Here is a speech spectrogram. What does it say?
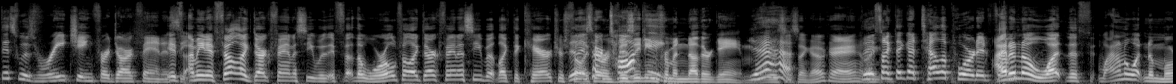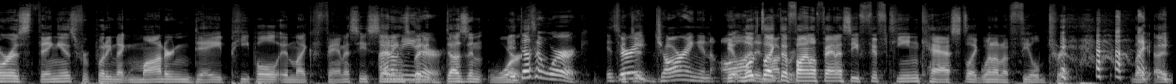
this was reaching for dark fantasy. It's, I mean, it felt like dark fantasy was. If the world felt like dark fantasy, but like the characters felt they like they were start visiting from another game. Yeah. it's just like okay, it's like they got teleported. From, I don't know what the th- I don't know what Nomura's thing is for putting like modern day people in like fantasy settings, but it doesn't work. It doesn't work. It's very did- jarring and odd. It looked like the. Final Fantasy 15 cast like went on a field trip. like I,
